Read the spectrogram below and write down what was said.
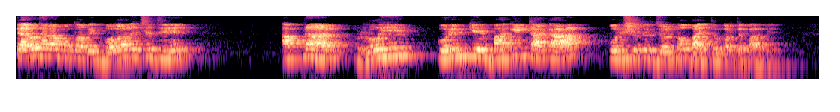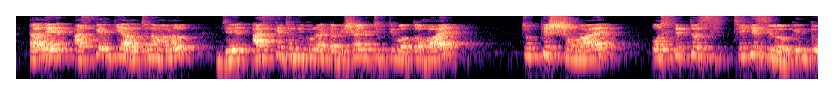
তেরো ধারা মোতাবেক বলা হয়েছে যে আপনার রহিম করিমকে বাকি টাকা পরিশোধের জন্য বাধ্য করতে পারবে। তাহলে আজকের কি আলোচনা হলো? যে আজকে যদি কোনো একটা বিষয় চুক্তিবদ্ধ হয়, চুক্তির সময় অস্তিত্ব ঠিকই ছিল, কিন্তু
